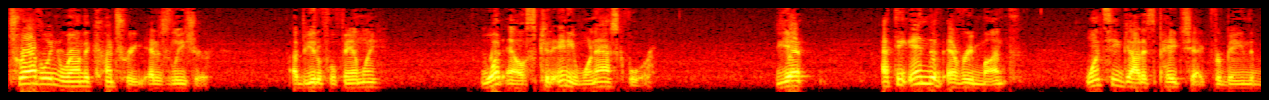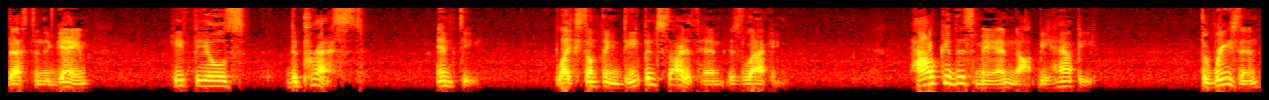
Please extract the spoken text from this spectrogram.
traveling around the country at his leisure, a beautiful family. What else could anyone ask for? Yet, at the end of every month, once he got his paycheck for being the best in the game, he feels depressed, empty, like something deep inside of him is lacking. How could this man not be happy? The reason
